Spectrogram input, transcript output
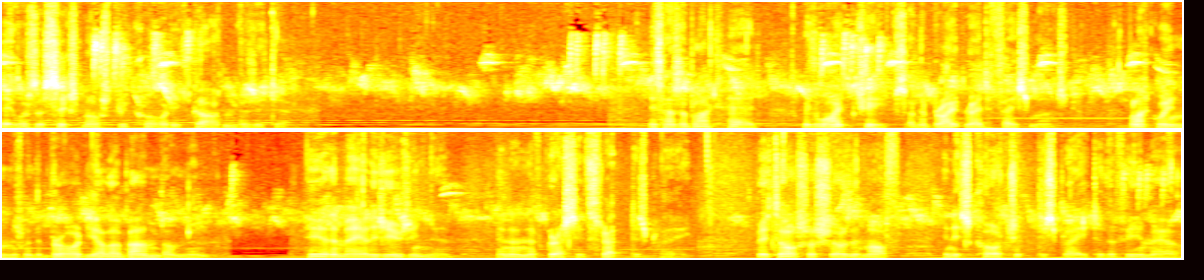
it was the sixth most recorded garden visitor. It has a black head with white cheeks and a bright red face mask, black wings with a broad yellow band on them. Here the male is using them in an aggressive threat display, but it also shows them off in its courtship display to the female.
